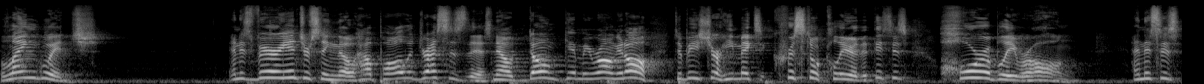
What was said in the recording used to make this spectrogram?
language. And it's very interesting, though, how Paul addresses this. Now, don't get me wrong at all. To be sure, he makes it crystal clear that this is horribly wrong. And this is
